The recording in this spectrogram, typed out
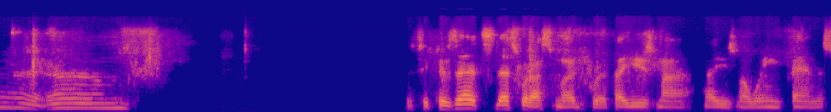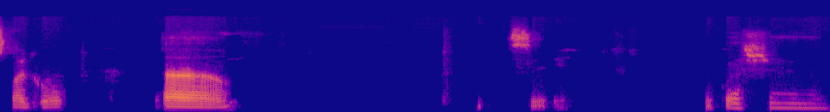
All right, um, because that's that's what I smudge with. I use my I use my wing fan to smudge with. Uh, see. The question.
